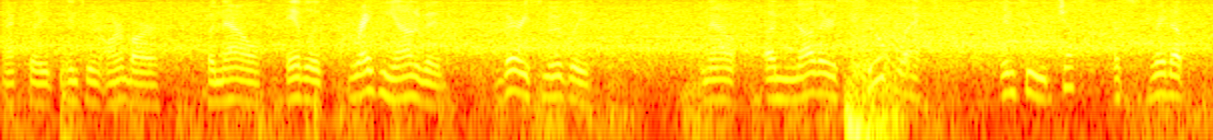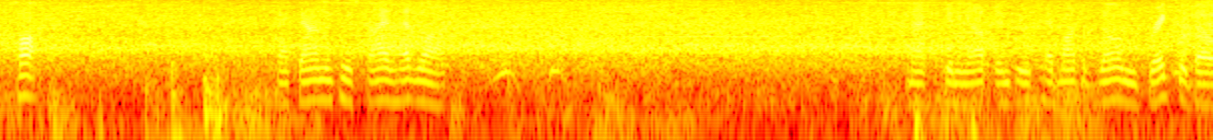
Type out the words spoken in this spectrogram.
Max Slade into an armbar, but now Abel Iblis breaking out of it very smoothly. Now another suplex into just a straight up toss. Back down into a side headlock. Getting up into his headlock of zone, breaks it though.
